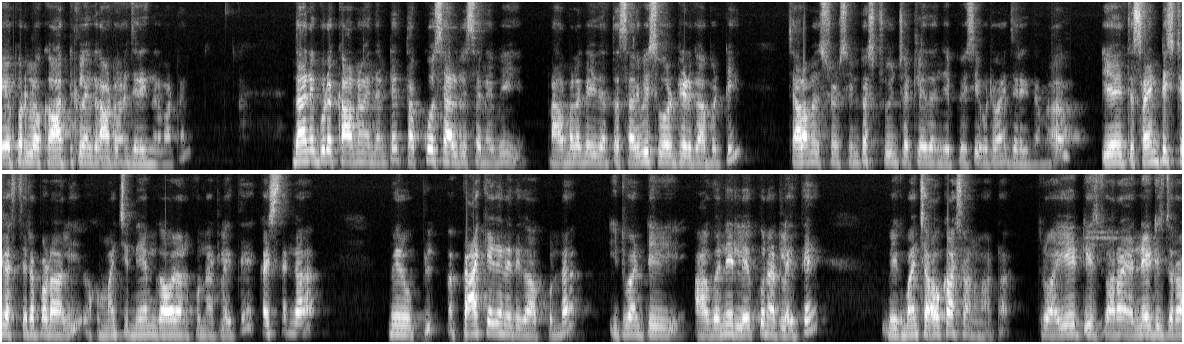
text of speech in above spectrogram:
పేపర్లో ఒక ఆర్టికల్ అనేది రావడం జరిగింది అనమాట దానికి కూడా కారణం ఏంటంటే తక్కువ శాలరీస్ అనేవి నార్మల్గా ఇదంతా సర్వీస్ ఓరియంటెడ్ కాబట్టి చాలామంది స్టూడెంట్స్ ఇంట్రెస్ట్ చూపించట్లేదు అని చెప్పేసి ఇవ్వడం జరిగింది అన్నమాట ఏదైతే సైంటిస్ట్గా స్థిరపడాలి ఒక మంచి నేమ్ కావాలనుకున్నట్లయితే ఖచ్చితంగా మీరు ప్యాకేజ్ అనేది కాకుండా ఇటువంటి అవన్నీ లేకున్నట్లయితే మీకు మంచి అవకాశం అనమాట. త్రూ ఐఐటీస్ ద్వారా ఎన్ఐటీస్ ద్వారా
